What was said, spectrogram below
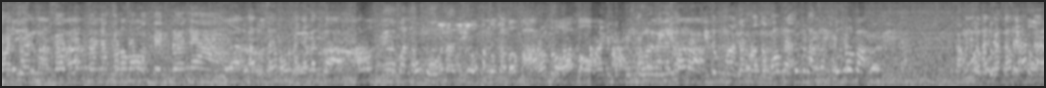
Kalian, kalian tanyakan sama lalu saya mau Pak, anggota lagi berkumpul di mana? Itu melanggar protokol? Itu. Kami juga petugas kesehatan.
